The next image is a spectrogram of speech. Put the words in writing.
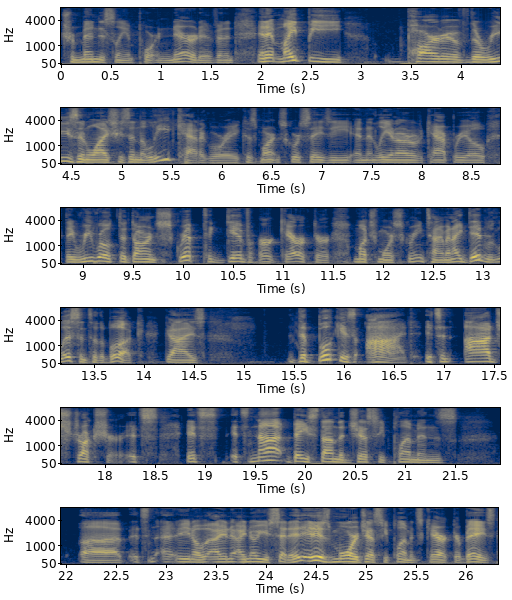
tremendously important narrative, and and it might be part of the reason why she's in the lead category because Martin Scorsese and then Leonardo DiCaprio they rewrote the darn script to give her character much more screen time. And I did listen to the book, guys. The book is odd. It's an odd structure. It's it's it's not based on the Jesse Plemons. Uh, it's uh, you know I, I know you said it, it is more Jesse Plemons character based,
